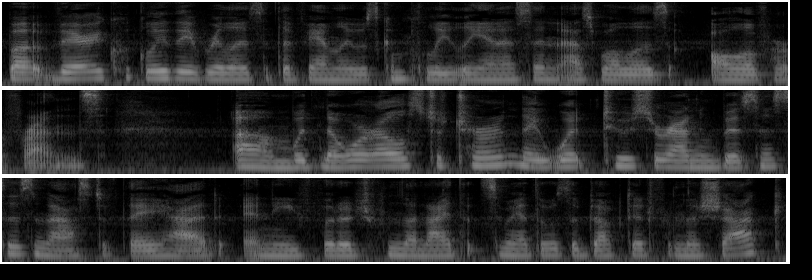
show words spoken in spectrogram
but very quickly they realized that the family was completely innocent as well as all of her friends. Um, with nowhere else to turn, they went to surrounding businesses and asked if they had any footage from the night that Samantha was abducted from the shack.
